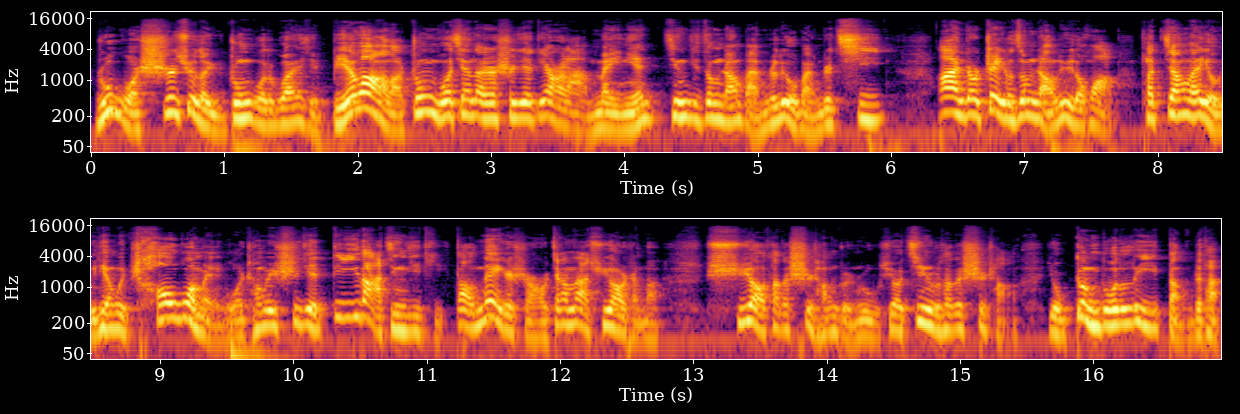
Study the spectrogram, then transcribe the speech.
如果失去了与中国的关系，别忘了，中国现在是世界第二大，每年经济增长百分之六、百分之七。按照这个增长率的话，它将来有一天会超过美国，成为世界第一大经济体。到那个时候，加拿大需要什么？需要它的市场准入，需要进入它的市场，有更多的利益等着它。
